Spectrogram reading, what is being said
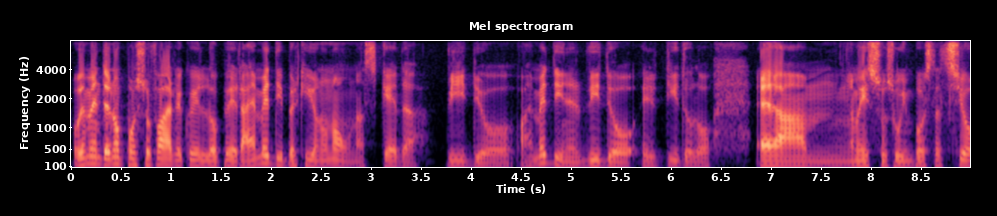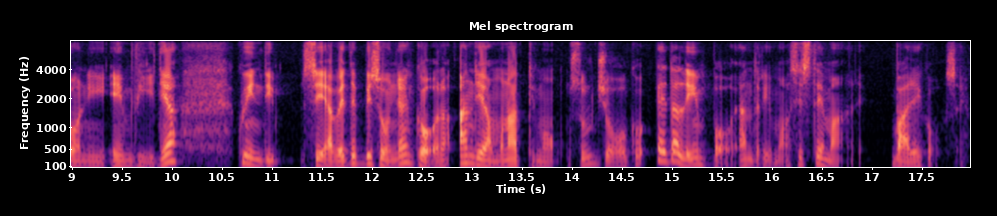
Ovviamente non posso fare quello per AMD perché io non ho una scheda video AMD, nel video il titolo era mm, messo su impostazioni Nvidia, quindi se avete bisogno ancora andiamo un attimo sul gioco e da lì in poi andremo a sistemare varie cose.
